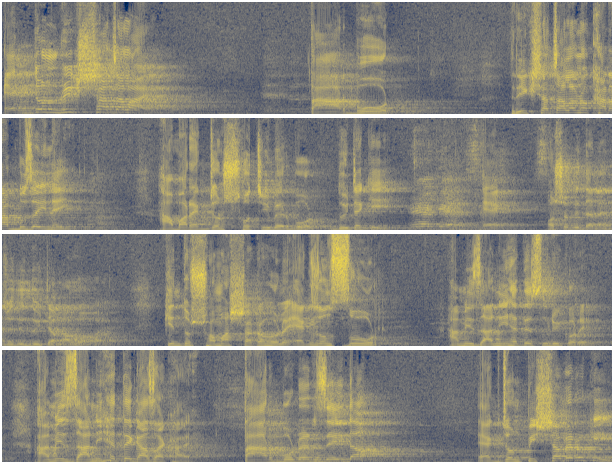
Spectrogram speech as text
একজন রিক্সা চালায়, তার বোট, রিক্সা চালানো খারাপ বুঝেই নেই। আবার একজন সচিবের বোর্ড। দুইটা কি? এক। অসুবিধা নাই, যদি দুইটা ভালো হয়। কিন্তু সমস্যাটা হলো একজন চোর। আমি জানি হাতে চুরি করে। আমি জানি হাতে গাঁজা খায়। তার বোর্ডের যেই দাম, একজন পিসাবেরও কি?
